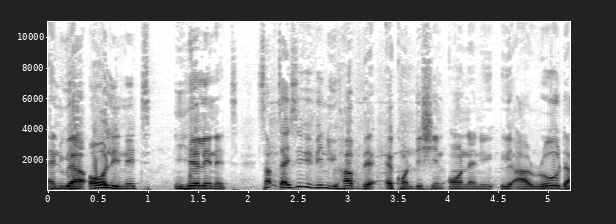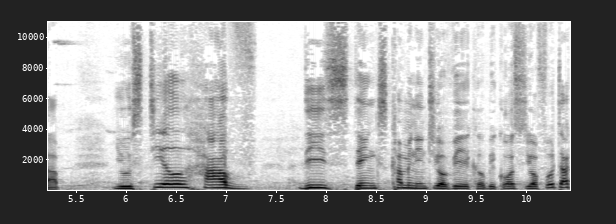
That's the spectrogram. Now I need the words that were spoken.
and we are all in it, inhaling it. Sometimes, if even you have the air condition on and you, you are rolled up, you still have these things coming into your vehicle because your filter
